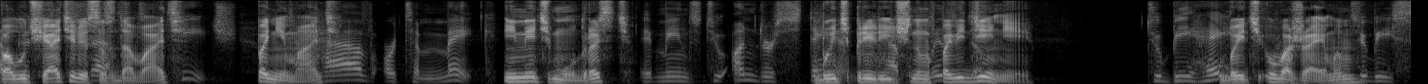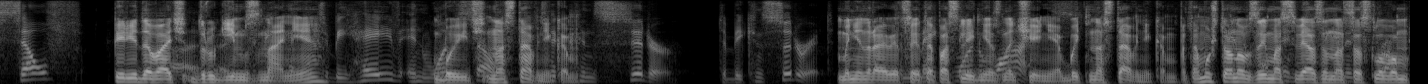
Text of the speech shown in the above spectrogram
получать или создавать, понимать, иметь мудрость, быть приличным в поведении, быть уважаемым, передавать другим знания, быть наставником. Мне нравится это последнее значение — быть наставником, потому что оно взаимосвязано со словом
